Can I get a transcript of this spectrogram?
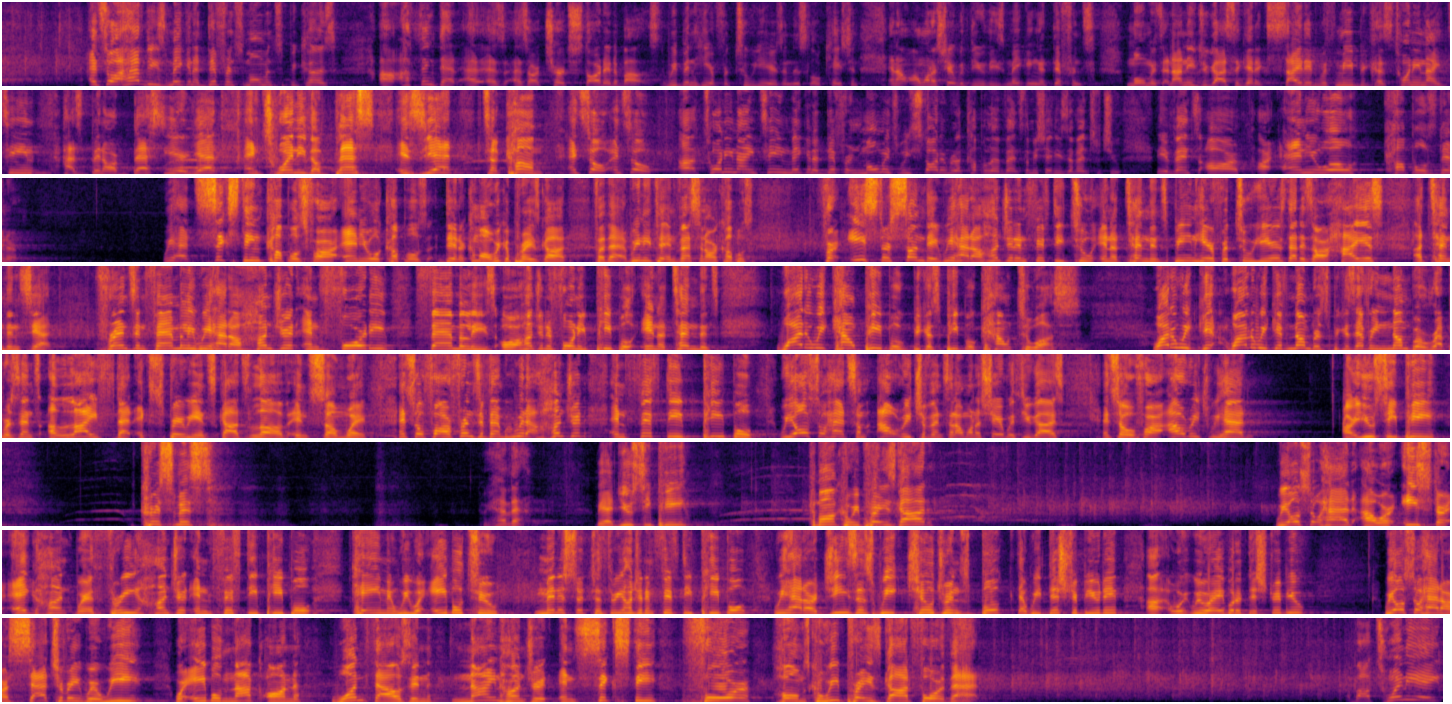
And so I have these making a difference moments because uh, I think that as, as our church started about, we've been here for two years in this location, and I, I want to share with you these making a difference moments. And I need you guys to get excited with me because 2019 has been our best year yet, and 20, the best is yet to come. And so, and so, uh, 2019, making a different moments. We started with a couple of events. Let me share these events with you. The events are our annual couples dinner. We had 16 couples for our annual couples dinner. Come on, we could praise God for that. We need to invest in our couples. For Easter Sunday, we had 152 in attendance. Being here for two years, that is our highest attendance yet. Friends and family, we had 140 families or 140 people in attendance. Why do we count people? Because people count to us. Why do we get why do we give numbers? Because every number represents a life that experienced God's love in some way. And so for our friends and family, we had 150 people. We also had some outreach events that I want to share with you guys. And so for our outreach, we had our UCP Christmas. We have that. We had UCP. Come on, can we praise God? We also had our Easter egg hunt where 350 people came and we were able to minister to 350 people. We had our Jesus Week children's book that we distributed, uh, we, we were able to distribute. We also had our Saturate where we were able to knock on 1,964 homes. Can we praise God for that? About 28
